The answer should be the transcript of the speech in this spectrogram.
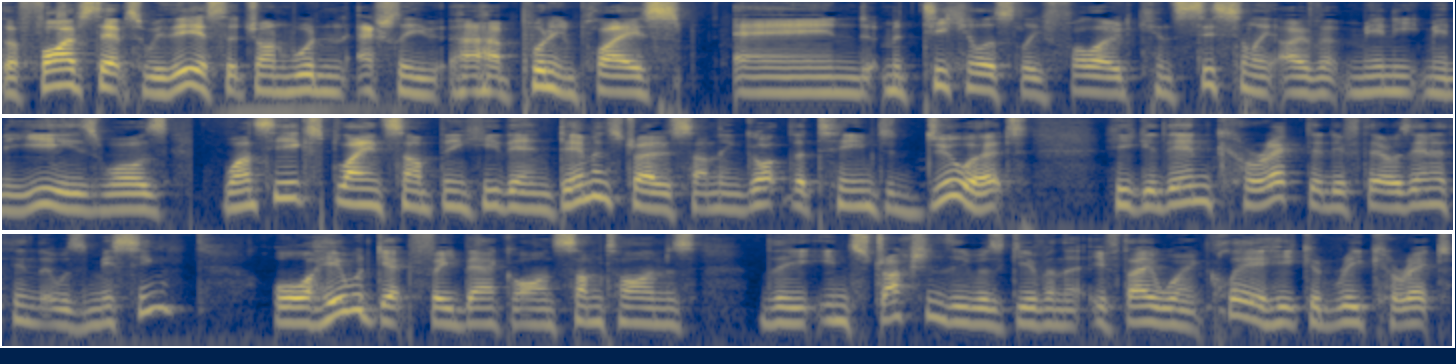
The five steps with this that John Wooden actually uh, put in place and meticulously followed consistently over many, many years was once he explained something, he then demonstrated something, got the team to do it. He could then correct it if there was anything that was missing or he would get feedback on sometimes the instructions he was given that if they weren't clear, he could recorrect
